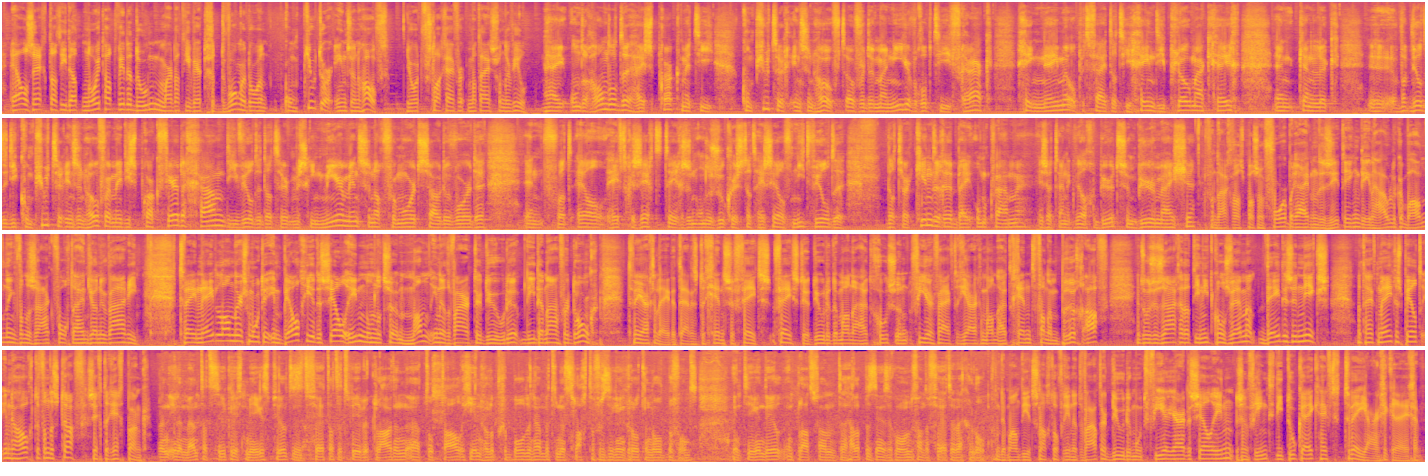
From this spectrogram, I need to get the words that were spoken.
L. zegt dat hij dat nooit had willen doen, maar dat hij werd gedwongen door een computer in zijn hoofd. Je hoort verslaggever Matthijs van der Wiel. Hij onderhandelde, hij sprak met die computer in zijn hoofd over de manier waarop hij wraak ging nemen op het feit dat hij geen diploma kreeg. En kennelijk uh, wilde die computer in zijn hoofd waarmee hij sprak verder gaan. Die wilde dat er misschien meer mensen nog vermoord zouden worden. En wat El heeft gezegd tegen zijn onderzoekers dat hij zelf niet wilde dat er kinderen bij omkwamen. Is uiteindelijk wel gebeurd, zijn buurmeisje. Vandaag was pas een voorbereidende zitting. De inhoudelijke behandeling van de zaak volgt eind januari. Twee Nederlanders moeten in België de cel in omdat ze een man in het water duwden die daarna verdronk. Twee jaar geleden tijdens de Gentse feesten duwden de mannen uit Goes een 54-jarige man uit Gent van een brug af. En toen ze zagen dat hij niet kon zwemmen, deden ze niks. Dat heeft meegespeeld in de hoogte van de straf, zegt de rechtbank. Een element dat zeker heeft meegespeeld is het feit dat de twee beklaagden uh, totaal geen hulp geboden hebben toen het slachtoffer zich in grote nood bevond. Integendeel, in plaats van te helpen zijn ze gewoon van de feiten weggelopen. De man die het slachtoffer in het water duwde moet vier jaar de cel in. Zijn vriend die toekeek heeft twee jaar gekregen.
